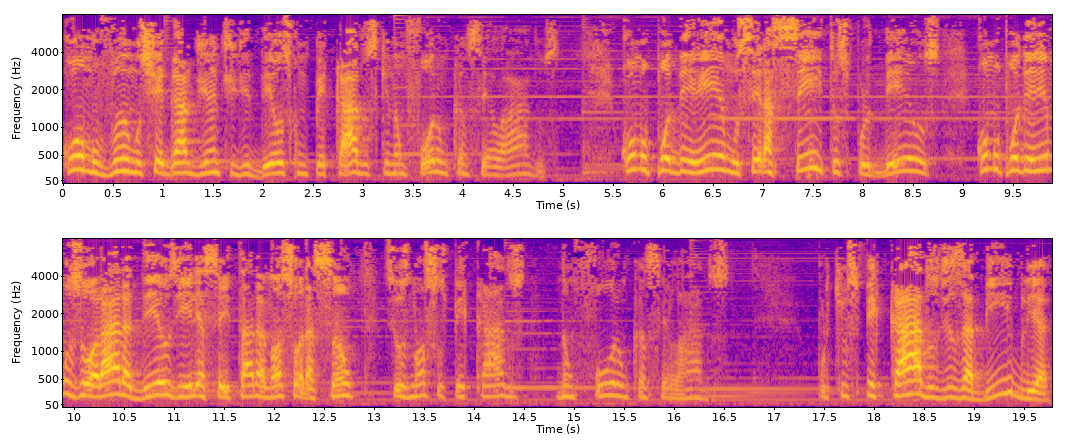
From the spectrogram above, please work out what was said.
Como vamos chegar diante de Deus com pecados que não foram cancelados? Como poderemos ser aceitos por Deus? Como poderemos orar a Deus e Ele aceitar a nossa oração se os nossos pecados não foram cancelados? Porque os pecados, diz a Bíblia,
